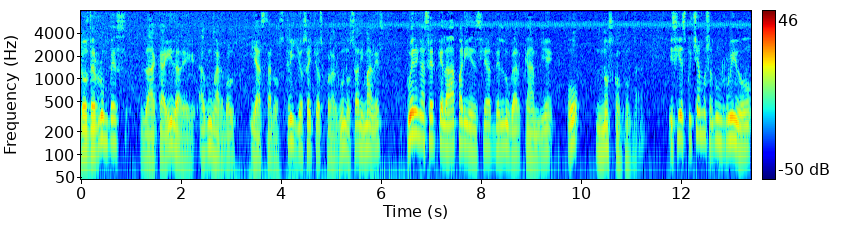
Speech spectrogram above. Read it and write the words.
los derrumbes, la caída de algún árbol y hasta los trillos hechos por algunos animales pueden hacer que la apariencia del lugar cambie o nos confunda. Y si escuchamos algún ruido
